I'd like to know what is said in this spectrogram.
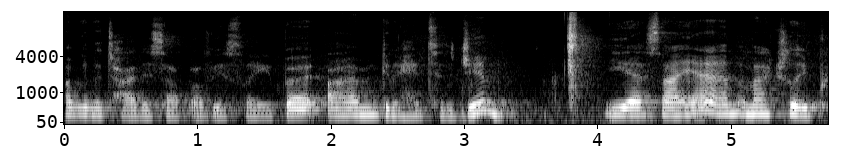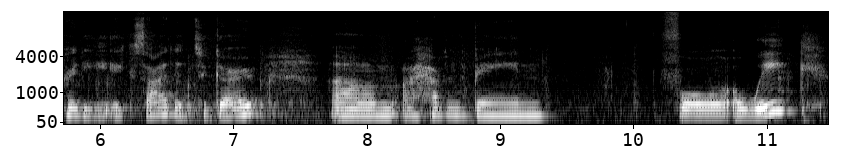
I'm gonna tie this up obviously, but I'm gonna head to the gym. Yes, I am. I'm actually pretty excited to go. Um, I haven't been for a week.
